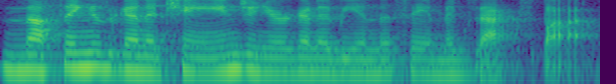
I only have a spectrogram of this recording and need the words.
nothing is going to change and you're going to be in the same exact spot.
